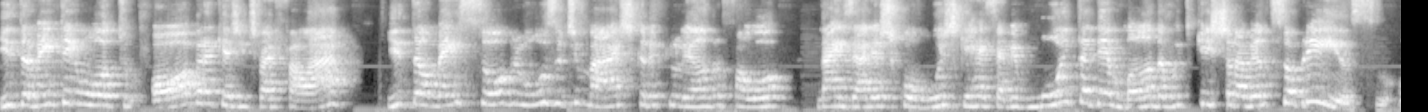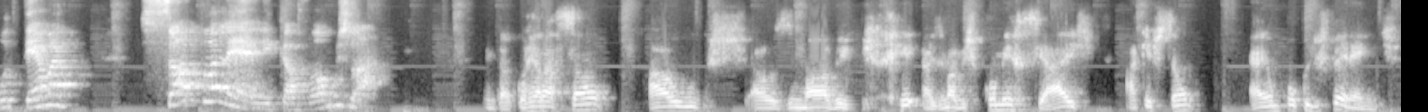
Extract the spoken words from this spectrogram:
E também tem um outro obra que a gente vai falar, e também sobre o uso de máscara que o Leandro falou nas áreas comuns, que recebe muita demanda, muito questionamento sobre isso. O tema só polêmica. Vamos lá. Então, com relação aos, aos imóveis, aos imóveis comerciais, a questão é um pouco diferente.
